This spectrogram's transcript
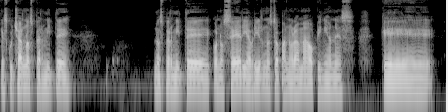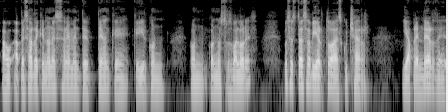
escuchar nos permite, nos permite conocer y abrir nuestro panorama a opiniones que a, pesar de que no necesariamente tengan que, ir con, con, nuestros valores, pues estás abierto a escuchar y aprender de,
